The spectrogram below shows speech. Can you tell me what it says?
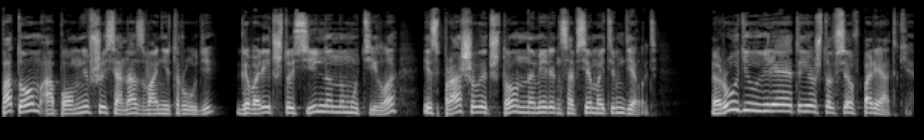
Потом, опомнившись, она звонит Руди, говорит, что сильно намутила, и спрашивает, что он намерен со всем этим делать. Руди уверяет ее, что все в порядке.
